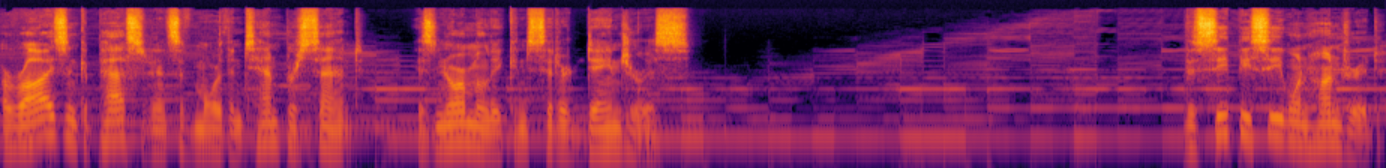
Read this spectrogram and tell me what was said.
A rise in capacitance of more than 10% is normally considered dangerous. The CPC 100,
